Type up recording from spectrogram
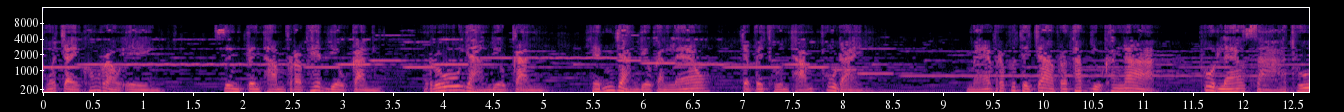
หัวใจของเราเอง ซึ่งเป็นธรรมประเภทเดียวกัน รู้อย่างเดียวกัน เห็นอย่างเดียวกันแล้ว จะไปทูลถามผู้ใด แม้พระพุทธเจ้าประทับอยู่ข้างหน้า พูดแล้วสาธุ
